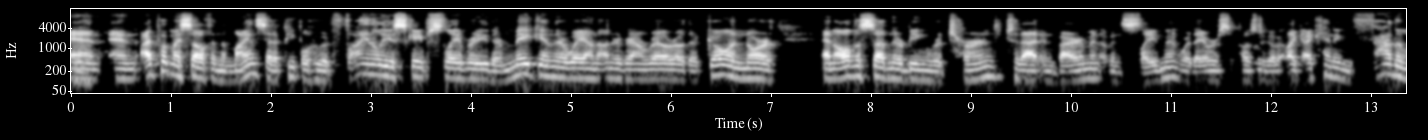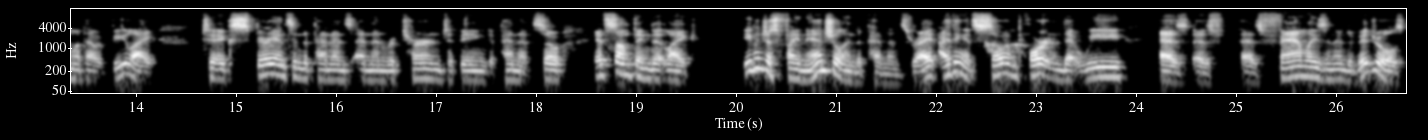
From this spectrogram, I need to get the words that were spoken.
mm. and and i put myself in the mindset of people who had finally escaped slavery they're making their way on the underground railroad they're going north and all of a sudden they're being returned to that environment of enslavement where they were supposed to go like i can't even fathom what that would be like to experience independence and then return to being dependent so it's something that like even just financial independence right i think it's so important that we as as as families and individuals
